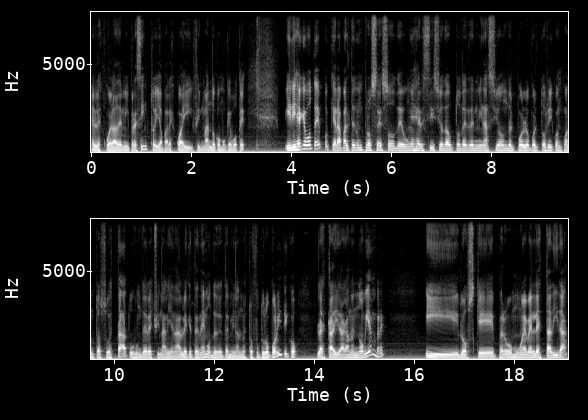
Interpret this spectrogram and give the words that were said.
en la escuela de mi precinto y aparezco ahí firmando como que voté y dije que voté porque era parte de un proceso de un ejercicio de autodeterminación del pueblo de Puerto Rico en cuanto a su estatus, un derecho inalienable que tenemos de determinar nuestro futuro político. La estadidad ganó en noviembre y los que promueven la estadidad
